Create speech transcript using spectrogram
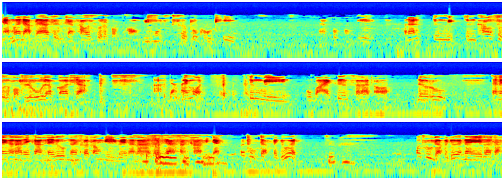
อ่าเมื่อดับแล้วถึงจะเข้าสู่ระบบของวิมุตติคือผู้คงที่นะผู้คงที่ เพราะฉะนั้นจึงวิจึงเข้าสู่ระบบรู้แล้วก็จะอ่าดับให้หมด ซึ่งมี อุบายเครื่องสลัดออกด้วยรูปแต่ในขณะในการในรูปนั้นก็ต้องมีเวทนาสัญญาสังขารวิญญาณก็ถูกดับไปด้วยก็ถูกดับไปด้วยในระดับ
